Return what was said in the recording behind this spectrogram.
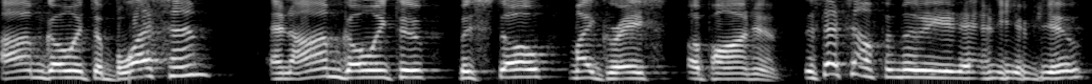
I'm going to bless him, and I'm going to bestow my grace upon him. Does that sound familiar to any of you?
